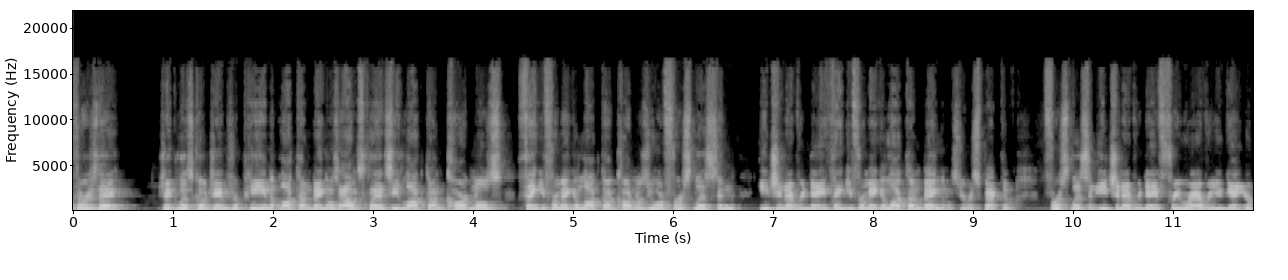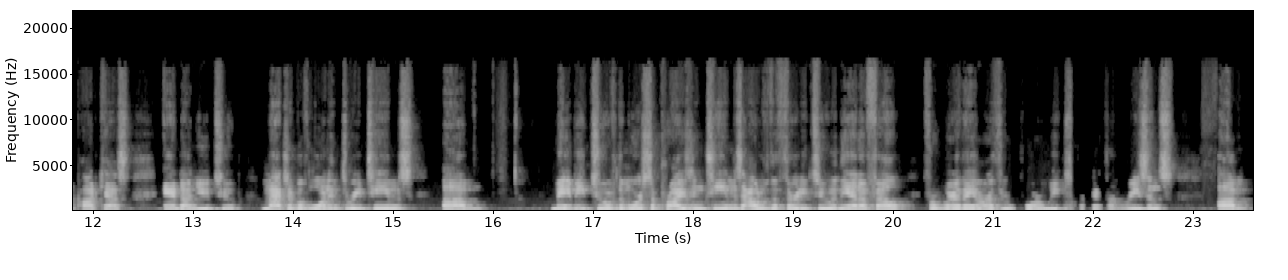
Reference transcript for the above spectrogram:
Thursday, Jake Liscow, James Rapien, Locked on Bengals, Alex Clancy, Locked on Cardinals. Thank you for making Locked on Cardinals your first listen each and every day. Thank you for making Locked on Bengals your respective first listen each and every day, free wherever you get your podcast and on YouTube. Matchup of one in three teams. Um, maybe two of the more surprising teams out of the 32 in the NFL for where they are through four weeks for different reasons. Um,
